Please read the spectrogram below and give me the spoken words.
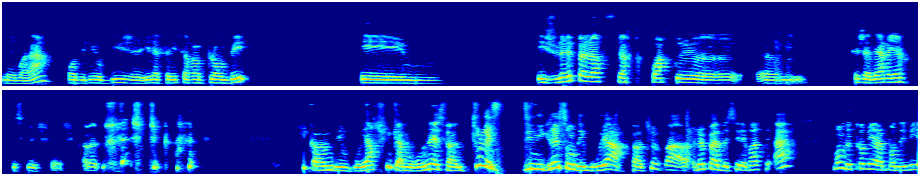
Mais voilà, pandémie oblige, il a fallu faire un plan B. Et, et je ne voulais pas leur faire croire que, euh, euh, que j'avais rien. Parce que je, suis quand même, débrouillard, je suis camerounaise. Tous les immigrés sont débrouillards. Je ne veux pas baisser les bras. Ah, bon, mais comme il y a la pandémie,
